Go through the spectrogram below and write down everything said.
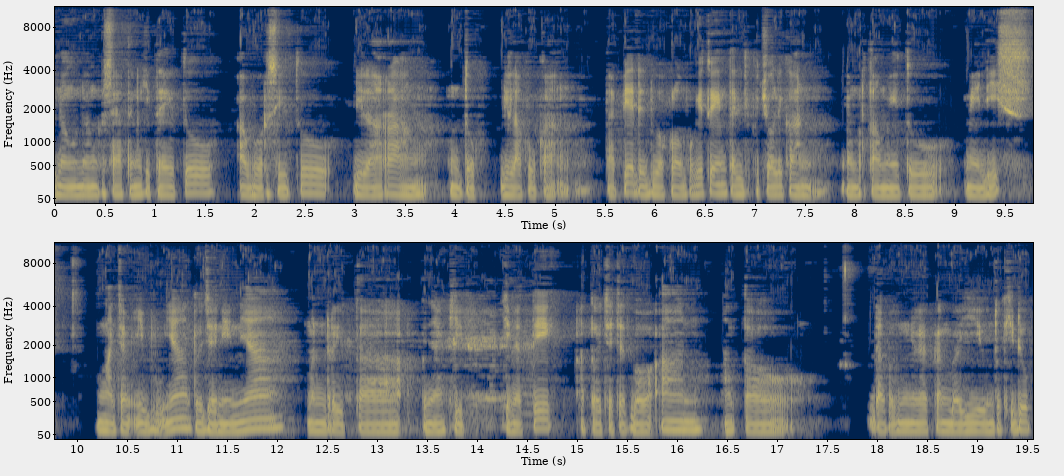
undang-undang kesehatan kita itu aborsi itu dilarang untuk dilakukan. Tapi ada dua kelompok itu yang tadi dikecualikan. Yang pertama itu medis, mengancam ibunya atau janinnya menderita penyakit genetik atau cacat bawaan atau dapat menyulitkan bayi untuk hidup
